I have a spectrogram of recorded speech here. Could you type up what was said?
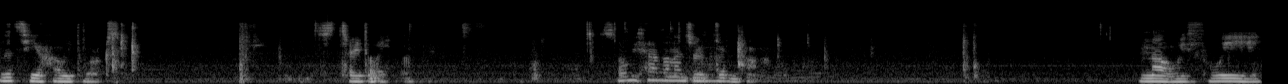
let's see how it works straight away so we have an agile now if we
